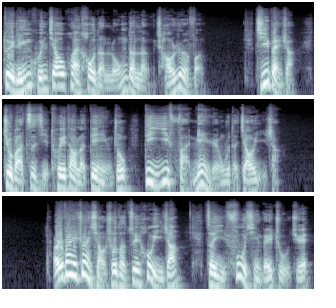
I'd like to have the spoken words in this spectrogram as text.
对灵魂交换后的龙的冷嘲热讽，基本上就把自己推到了电影中第一反面人物的交椅上。而外传小说的最后一章，则以父亲为主角。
